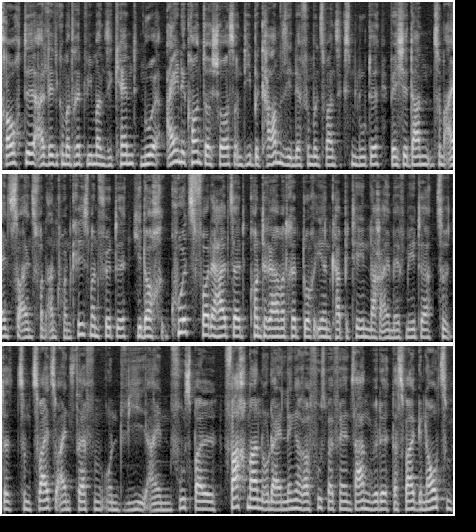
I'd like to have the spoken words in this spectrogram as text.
brauchte Atletico Madrid, wie man sie kennt, nur eine Konterchance und die bekamen sie in der 25. Minute, welche dann zum 1:1 von Antoine Griezmann führte. Jedoch kurz vor der Halbzeit konnte Real Madrid durch ihren Kapitän nach einem Elfmeter zu, zum 2:1 treffen und wie ein Fußballfachmann oder ein längerer Fußballfan sagen würde, das war genau zum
